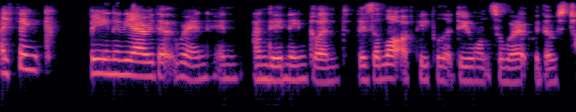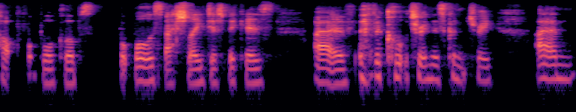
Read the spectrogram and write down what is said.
I think being in the area that we're in, in and in England, there's a lot of people that do want to work with those top football clubs, football especially, just because of the culture in this country. Um,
